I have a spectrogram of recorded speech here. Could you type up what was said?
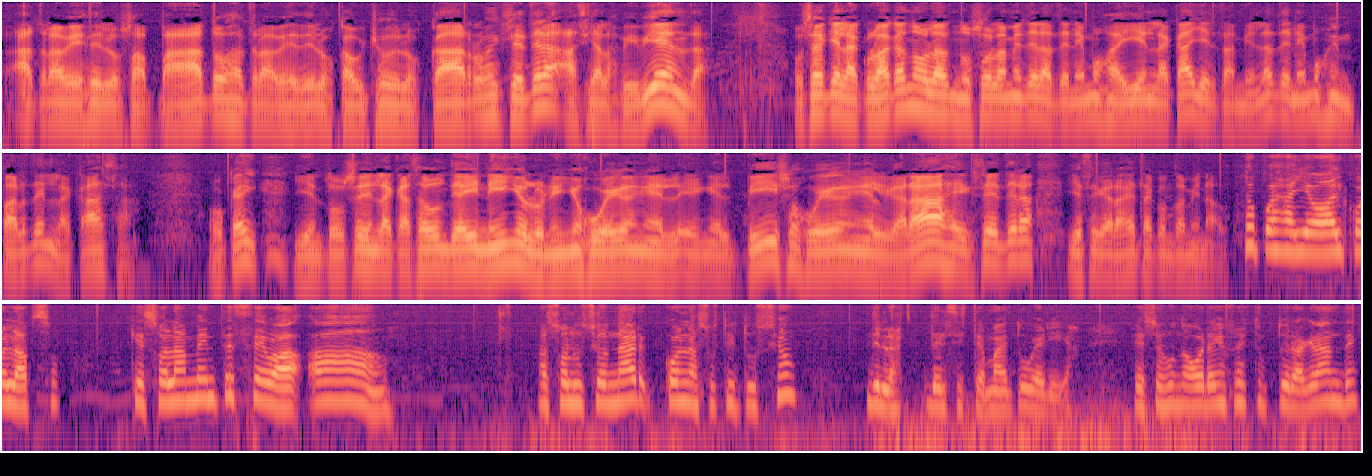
a través de los zapatos, a través de los cauchos de los carros, etcétera, hacia las viviendas. O sea que la cloaca no, la, no solamente la tenemos ahí en la calle, también la tenemos en parte en la casa. ¿ok? Y entonces en la casa donde hay niños, los niños juegan en el, piso, juegan en el garaje, etcétera, y ese garaje está contaminado. Esto pues ha llevado al colapso, que solamente se va a, solucionar con la sustitución del sistema de tubería. Eso es una obra de infraestructura grande,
